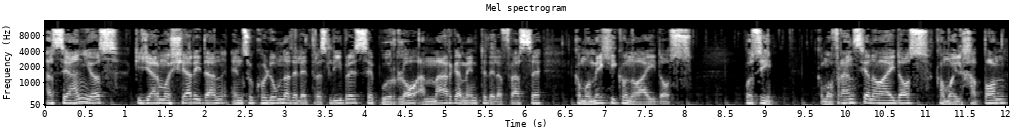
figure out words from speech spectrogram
Hace años, Guillermo Sheridan, en su columna de Letras Libres, se burló amargamente de la frase como México no hay dos. Pues sí, como Francia no hay dos, como el Japón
